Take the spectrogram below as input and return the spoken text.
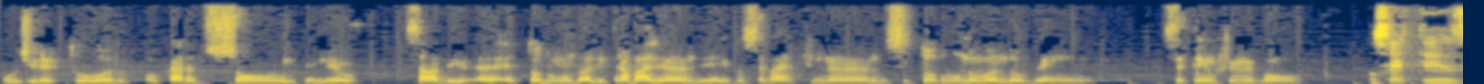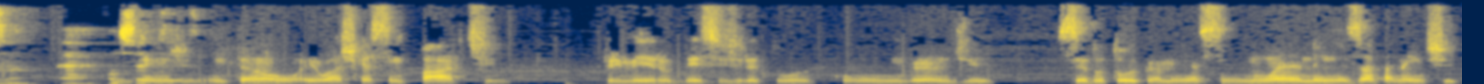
o diretor, o cara do som, entendeu? Sabe? É, é todo mundo ali trabalhando e aí você vai afinando. Se todo mundo mandou bem, você tem um filme bom. Com certeza, é, com Entende? certeza. Então, eu acho que assim, parte primeiro desse diretor como um grande sedutor para mim, assim, não é nem exatamente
